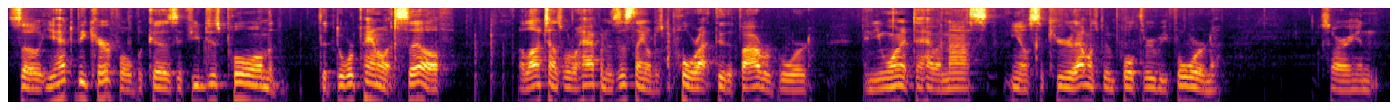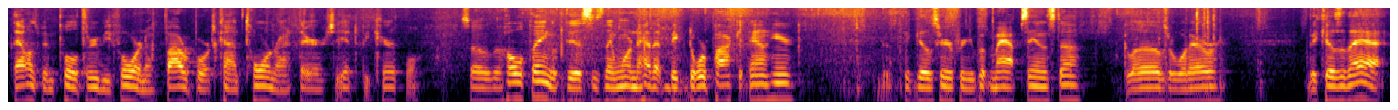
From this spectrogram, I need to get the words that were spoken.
So you have to be careful because if you just pull on the, the door panel itself, a lot of times what will happen is this thing will just pull right through the fiberboard and you want it to have a nice, you know, secure. That one's been pulled through before and the, sorry, and that one's been pulled through before and the fiberboard's kind of torn right there, so you have to be careful. So the whole thing with this is they wanted to have that big door pocket down here that goes here for you to put maps in and stuff, gloves or whatever. Because of that,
